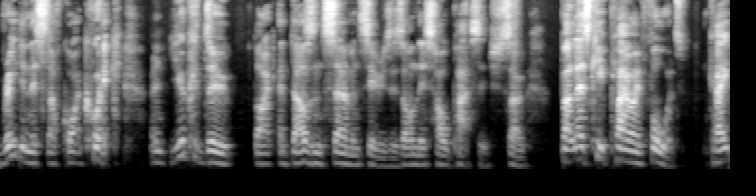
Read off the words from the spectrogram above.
reading this stuff quite quick, and you could do like a dozen sermon series on this whole passage. So, but let's keep plowing forward. Okay,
